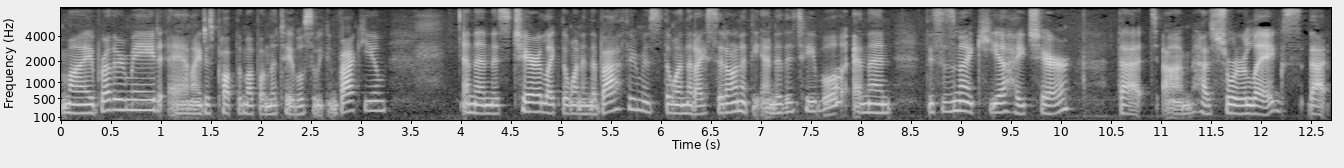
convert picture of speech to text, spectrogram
my brother made and I just pop them up on the table so we can vacuum. And then this chair, like the one in the bathroom, is the one that I sit on at the end of the table. And then this is an IKEA high chair that um, has shorter legs that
